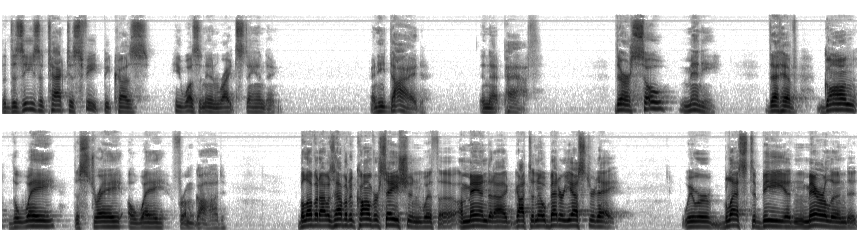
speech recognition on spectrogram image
The disease attacked his feet because he wasn't in right standing. And he died in that path. There are so many that have gone the way, the stray away from God. Beloved, I was having a conversation with a, a, man that I got to know better yesterday. We were blessed to be in Maryland at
